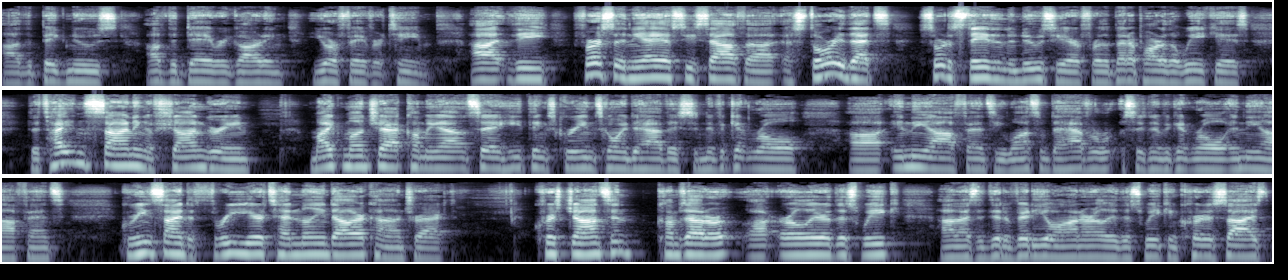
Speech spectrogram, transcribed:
uh, the big news of the day regarding your favorite team. the first in the AFC South, a story that's sort of stayed in the news here for the better part of the week is the Titans signing of Shonn Greene, Mike Munchak coming out and saying he thinks Greene's going to have a significant role uh, in the offense. He wants him to have a significant role in the offense. Greene signed a three-year, $10 million contract. Chris Johnson comes out uh, earlier this week, um, as I did a video on earlier this week, and criticized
